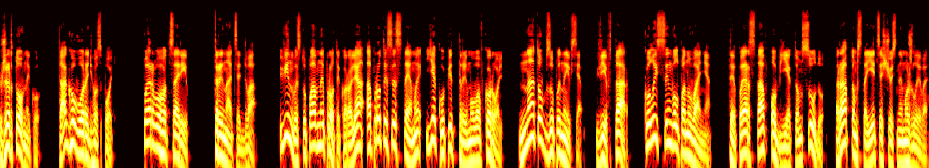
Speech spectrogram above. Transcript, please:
жертовнику, так говорить Господь. Первого царів 13.2. Він виступав не проти короля, а проти системи, яку підтримував король. Натовп зупинився. Вівтар, колись символ панування, тепер став об'єктом суду. Раптом стається щось неможливе.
